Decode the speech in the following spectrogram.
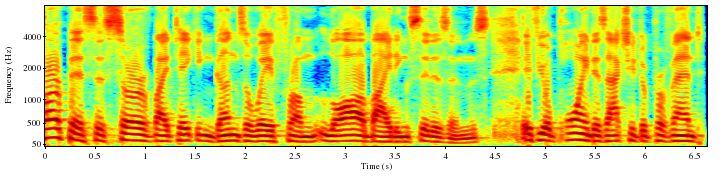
purpose is served by taking guns away from law-abiding citizens if your point is actually to prevent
